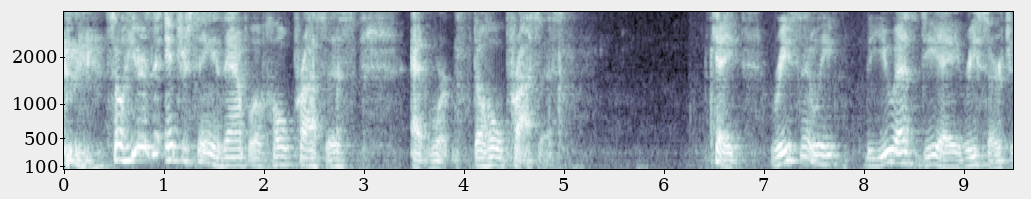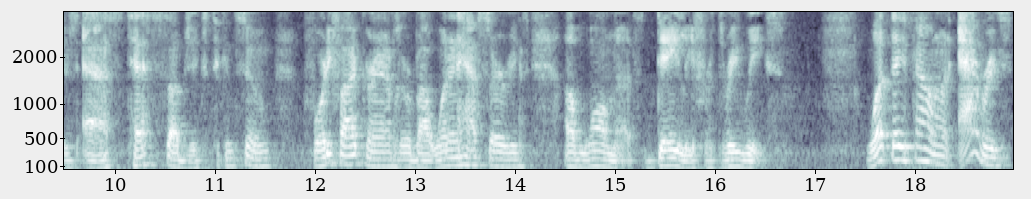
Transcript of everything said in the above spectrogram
so here's an interesting example of whole process at work. The whole process. Okay, recently the USDA researchers asked test subjects to consume 45 grams or about one and a half servings of walnuts daily for three weeks. What they found on average,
